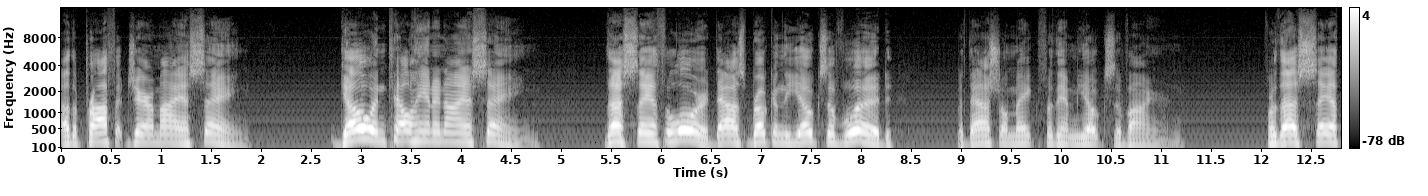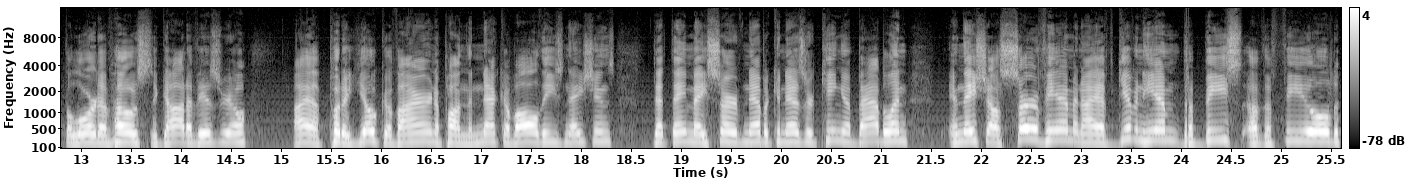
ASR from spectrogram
of the prophet Jeremiah, saying, Go and tell Hananiah, saying, Thus saith the Lord, Thou hast broken the yokes of wood, but thou shalt make for them yokes of iron. For thus saith the Lord of hosts, the God of Israel, I have put a yoke of iron upon the neck of all these nations, that they may serve Nebuchadnezzar, king of Babylon, and they shall serve him, and I have given him the beasts of the field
